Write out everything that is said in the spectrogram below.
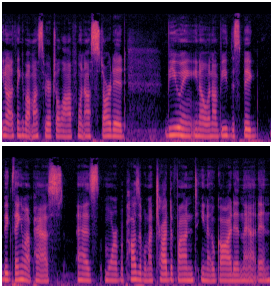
you know, I think about my spiritual life when I started viewing, you know, when I viewed this big big thing in my past as more of a positive when I tried to find, you know, God in that and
